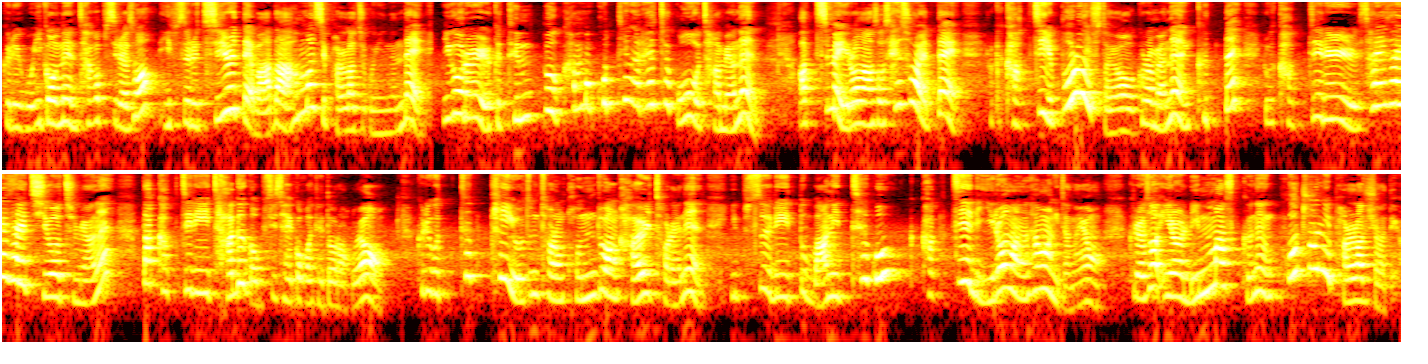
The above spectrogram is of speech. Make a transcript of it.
그리고 이거는 작업실에서 입술을 지울 때마다 한 번씩 발라주고 있는데 이거를 이렇게 듬뿍 한 번 코팅을 해주고 자면은 아침에 일어나서 세수할 때 이렇게 각질이 불어있어요. 그러면은 그때 이렇게 각질을 살살살 지워주면은 딱 각질이 자극 없이 제거가 되더라고요. 그리고 특히 요즘처럼 건조한 가을철에는 입술이 또 많이 트고 각질이 일어나는 상황이잖아요. 그래서 이런 립 마스크는 꾸준히 발라주셔야 돼요.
